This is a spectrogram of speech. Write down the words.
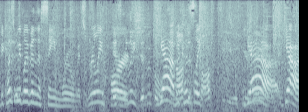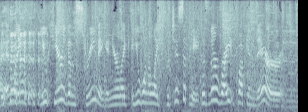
Because we live in the same room, it's really hard. It's really difficult. Yeah, not because to like talk to you if you're yeah, there. yeah, and like you hear them streaming and you're like you want to like participate because they're right fucking there. Mm-hmm.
